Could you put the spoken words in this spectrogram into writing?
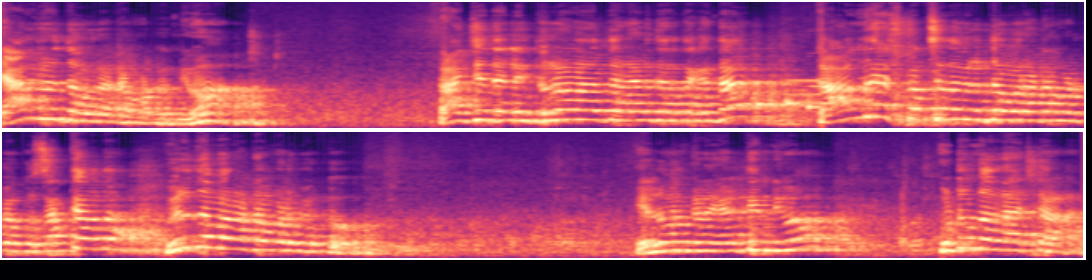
ಯಾರ ವಿರುದ್ಧ ಹೋರಾಟ ಮಾಡ್ಬೇಕು ನೀವು? ರಾಜ್ಯದಲ್ಲಿ ದುರಾಡಳಿತ ನಡೀತಾ ಇರ್ತಕ್ಕಂಥ ಕಾಂಗ್ರೆಸ್ ಪಕ್ಷದ ವಿರುದ್ಧ ಹೋರಾಟ ಮಾಡಬೇಕು, ಸರ್ಕಾರದ ವಿರುದ್ಧ ಹೋರಾಟ ಮಾಡಬೇಕು. ಎಲ್ಲೋ ಕಡೆ ಹೇಳ್ತೀರಿ ನೀವು? ಕುಟುಂಬದ ರಾಜಕಾರಣ.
